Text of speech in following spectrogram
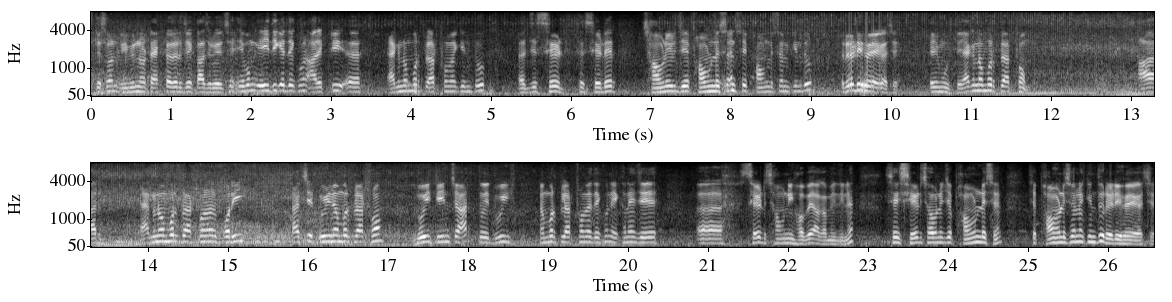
স্টেশন, বিভিন্ন ট্র্যাক্টরের যে কাজ রয়েছে। এবং এই দিকে দেখুন, আরেকটি এক নম্বর প্ল্যাটফর্মে কিন্তু যে শেড, সে শেডের ছাউনির যে ফাউন্ডেশন সেই ফাউন্ডেশন কিন্তু রেডি হয়ে গেছে এই মুহূর্তে। এক নম্বর প্ল্যাটফর্ম আর এক নম্বর প্ল্যাটফর্মের পরেই থাকছে দুই নম্বর প্ল্যাটফর্ম দুই, তিন, চার। তো এই দুই নম্বর প্ল্যাটফর্মে দেখুন, এখানে যে শেড ছাউনি হবে আগামী দিনে, সেই শেড ছাউনি যে ফাউন্ডেশন সেই ফাউন্ডেশনও কিন্তু রেডি হয়ে গেছে।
